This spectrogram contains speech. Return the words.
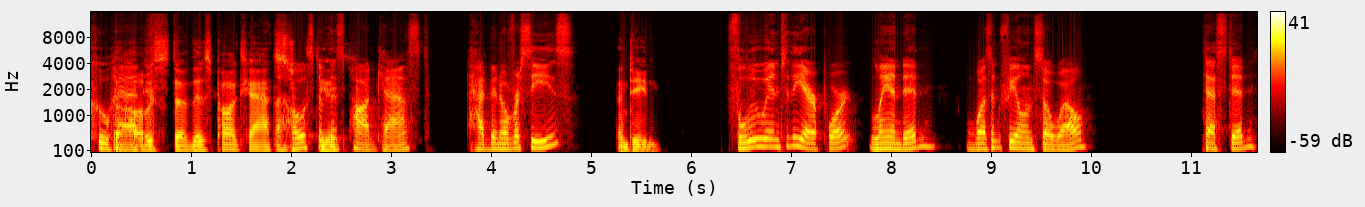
who The had host of this podcast. the host of Yes. this podcast had been overseas, Indeed. flew into the airport, landed, wasn't feeling so well, tested.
